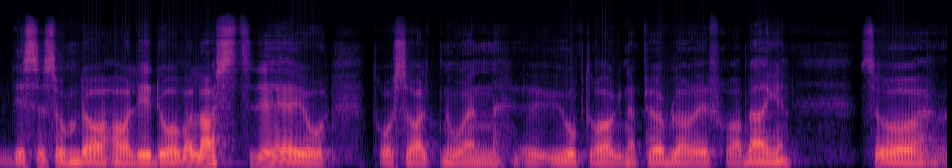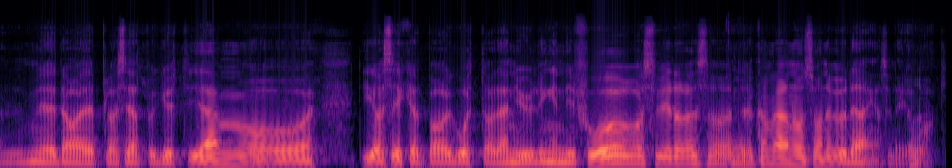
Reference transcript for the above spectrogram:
disse som da har lidd overlast, det er jo tross alt noen eh, uoppdragne pøblere fra Bergen. Vi da er plassert på guttehjem, og, og, de har sikkert bare godt av den julingen de får, osv. Så, så det kan være noen sånne vurderinger som ligger bak.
